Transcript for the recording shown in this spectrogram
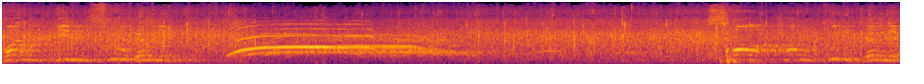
권민수 배우님. 서형훈 배우님.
